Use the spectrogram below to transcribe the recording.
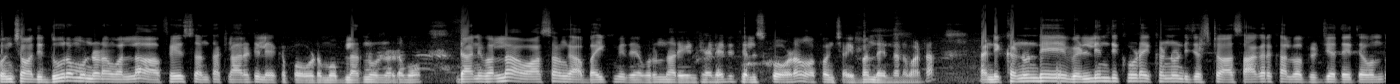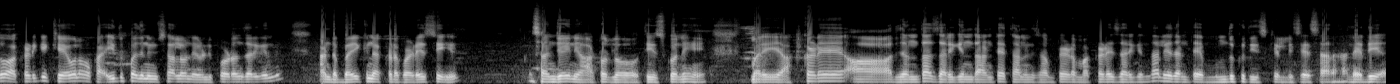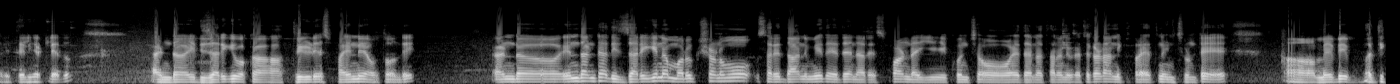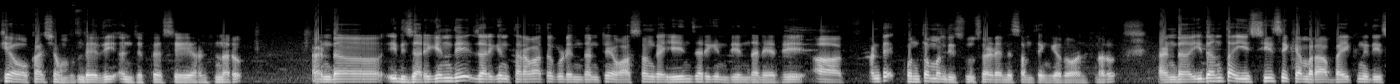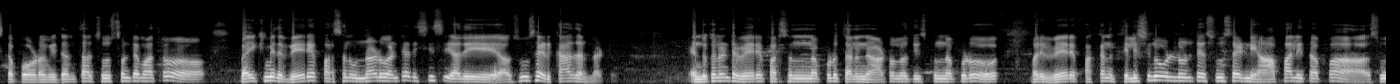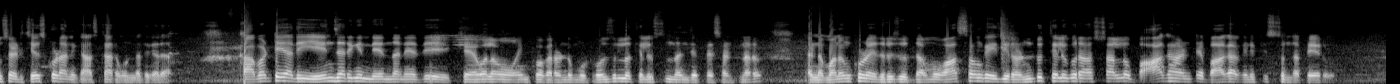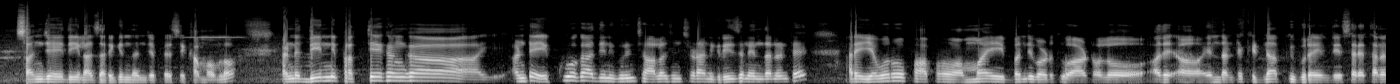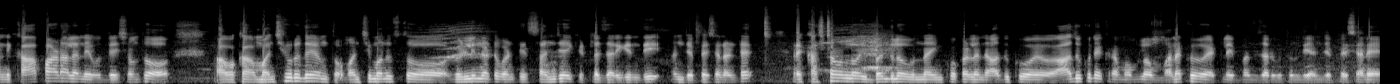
కొంచెం అది దూరం ఉండడం వల్ల ఫేస్ అంతా క్లారిటీ లేకపోవడము బ్లర్ను ఉండడము దానివల్ల వాస్తవంగా ఆ బైక్ మీద ఎవరున్నారు ఏంటి అనేది తెలుసుకోవడం కొంచెం ఇబ్బంది అయిందనమాట అండ్ ఇక్కడ నుండి వెళ్ళింది కూడా ఇక్కడ నుండి జస్ట్ ఆ సాగర్ కాల్వ బ్రిడ్జ్ ఏదైతే ఉందో అక్కడికి కేవలం ఒక ఐదు పది నిమిషాల్లోనే వెళ్ళిపోవడం జరిగింది. అండ్ బైక్ని అక్కడ పడేసి సంజయ్ని ఆటోలో తీసుకొని మరి అక్కడే అదంతా జరిగిందా అంటే తనని చంపేయడం అక్కడే జరిగిందా? లేదంటే ముందుకు తీసుకెళ్ళి చేశారా అనేది అది తెలియట్లేదు. అండ్ ఇది జరిగి ఒక త్రీ డేస్ పైనే అవుతుంది. అండ్ ఏంటంటే అది జరిగిన మరుక్షణము సరే దాని మీద ఏదైనా రెస్పాండ్ అయ్యి కొంచెం ఏదైనా తనని వెతకడానికి ప్రయత్నించుంటే మేబీ బతికే అవకాశం ఉండేది అని చెప్పేసి అంటున్నారు. అండ్ ఇది జరిగింది. జరిగిన తర్వాత కూడా ఏంటంటే వాస్తవంగా ఏం జరిగింది ఏందనేది అంటే కొంతమంది సూసైడ్ అనే సంథింగ్ ఏదో అంటున్నారు. అండ్ ఇదంతా ఈ సీసీ కెమెరా బైక్ని తీసుకుపోవడం ఇదంతా చూస్తుంటే మాత్రం బైక్ మీద వేరే పర్సన్ ఉన్నాడు అంటే అది సీసీ అది సూసైడ్ కాదన్నట్టు. ఎందుకనంటే వేరే పర్సన్ ఉన్నప్పుడు తనని ఆటోలో తీసుకున్నప్పుడు మరి వేరే పక్కన తెలిసిన వాళ్ళు ఉంటే సూసైడ్ని ఆపాలి తప్ప సూసైడ్ చేసుకోవడానికి ఆస్కారం ఉండదు కదా. కాబట్టి అది ఏం జరిగింది ఏందనేది కేవలం ఇంకొక రెండు మూడు రోజుల్లో తెలుస్తుందని చెప్పేసి అంటున్నారు. అండ్ మనం కూడా ఎదురు చూద్దాము. వాస్తవంగా ఇది రెండు తెలుగు రాష్ట్రాల్లో బాగా అంటే బాగా వినిపిస్తున్న పేరు. సంజయ్ది ఇలా జరిగిందని చెప్పేసి ఖమ్మంలో. అండ్ దీన్ని ప్రత్యేకంగా అంటే ఎక్కువగా దీని గురించి ఆలోచించడానికి రీజన్ ఏంటంటే అరే ఎవరో పాపం అమ్మాయి ఇబ్బంది పడుతూ ఆటోలో అదే ఏంటంటే కిడ్నాప్కి గురైంది సరే తనని కాపాడాలనే ఉద్దేశంతో ఒక మంచి హృదయంతో మంచి మనసుతో వెళ్ళినటువంటి సంజయ్కి ఇట్లా జరిగింది అని చెప్పేసి అంటే అరే కష్టంలో ఇబ్బందిలో ఉన్న ఇంకొకళ్ళని ఆదుకో ఆదుకునే క్రమంలో మనకు ఎట్లా ఇబ్బంది జరుగుతుంది అని చెప్పేసి అనే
